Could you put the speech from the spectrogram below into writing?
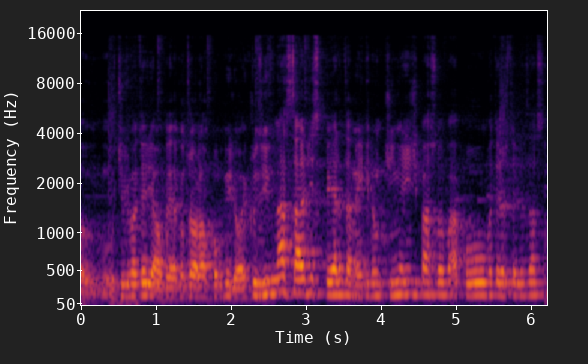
o tipo de material, para controlar um pouco melhor. Inclusive na sala de espera também, que não tinha, a gente passou a pôr o material de esterilização.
